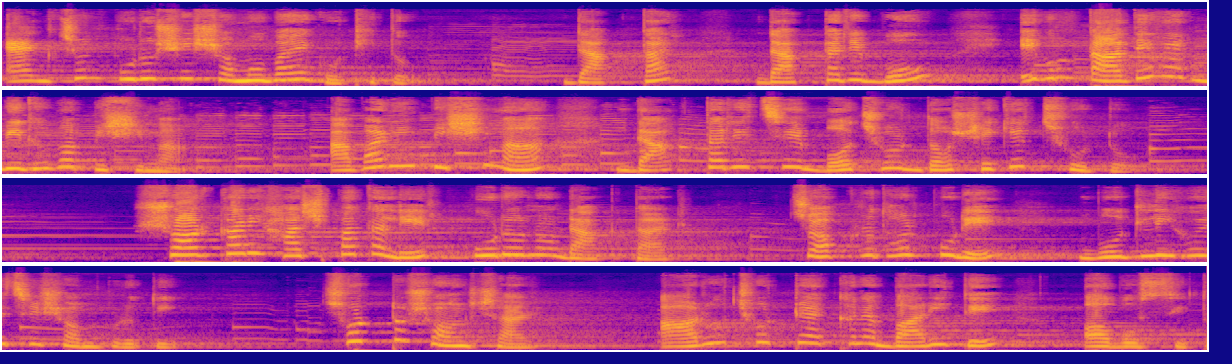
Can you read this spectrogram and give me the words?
একজন পুরুষের সমবায়ে গঠিত। ডাক্তার, ডাক্তারের বউ এবং তাদের এক বিধবা পিসিমা। আবার এই পিসিমা ডাক্তারের চেয়ে বছর দশেকের ছোট। সরকারি হাসপাতালের পুরনো ডাক্তার, চক্রধরপুরে বদলি হয়েছে সম্প্রতি। ছোট্ট সংসার, আরও ছোট্ট একখানা বাড়িতে অবস্থিত।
